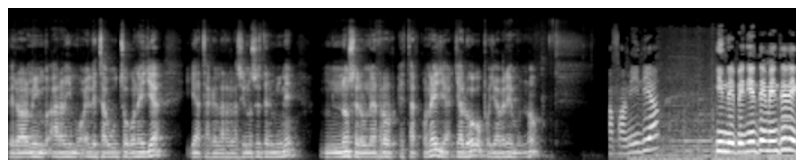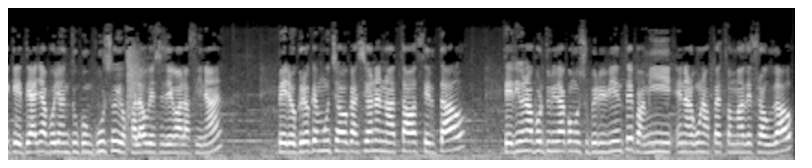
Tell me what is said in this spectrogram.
pero ahora mismo, ahora mismo él está a gusto con ella y hasta que la relación no se termine, no será un error estar con ella. Ya luego, pues ya veremos, ¿no? La familia, independientemente de que te haya apoyado en tu concurso y ojalá hubiese llegado a la final, pero creo que en muchas ocasiones no ha estado acertado, te dio una oportunidad como superviviente, para mí en algunos aspectos más defraudado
